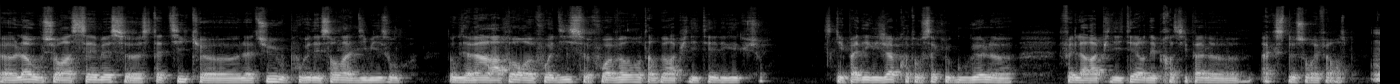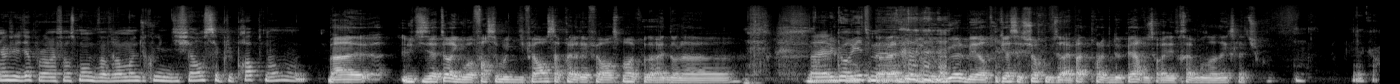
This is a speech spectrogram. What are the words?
Là où sur un CMS statique, là-dessus, vous pouvez descendre à 10 millisecondes. Donc vous avez un rapport euh, x10, x20 en termes de rapidité et d'exécution. Ce qui n'est pas négligeable quand on sait que Google euh, fait de la rapidité un des principaux euh, axes de son référencement. Là, je vais dire pour le référencement, on voit vraiment du coup une différence, c'est plus propre, non? Bah, l'utilisateur, il voit forcément une différence. Après le référencement, il faudra être dans la Dans l'algorithme. dans l'algorithme de Google, mais en tout cas, c'est sûr que vous n'aurez pas de problème de paire, vous aurez des très bons index là-dessus. D'accord.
